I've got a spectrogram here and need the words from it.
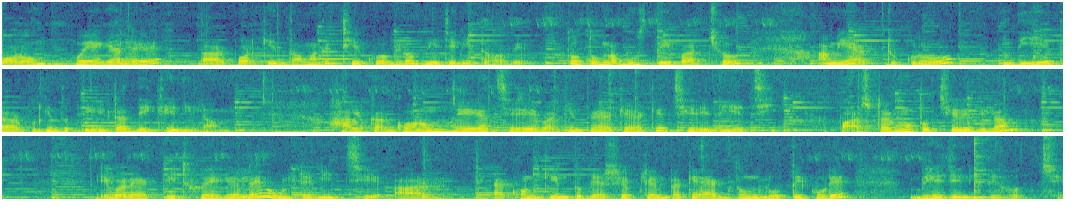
গরম হয়ে গেলে তারপর কিন্তু আমাদের ঠেকুয়াগুলো ভেজে নিতে হবে। তো তোমরা বুঝতেই পারছ, আমি এক টুকরো দিয়ে তারপর কিন্তু তেলটা দেখে নিলাম। হালকা গরম হয়ে গেছে, এবার কিন্তু একে একে ছেড়ে দিয়েছি। পাঁচটার মতো ছেড়ে দিলাম। এবার এক পিঠ হয়ে গেলে উল্টে নিচ্ছি। আর এখন কিন্তু গ্যাসের ফ্লেমটাকে একদম লোতে করে ভেজে নিতে হচ্ছে।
